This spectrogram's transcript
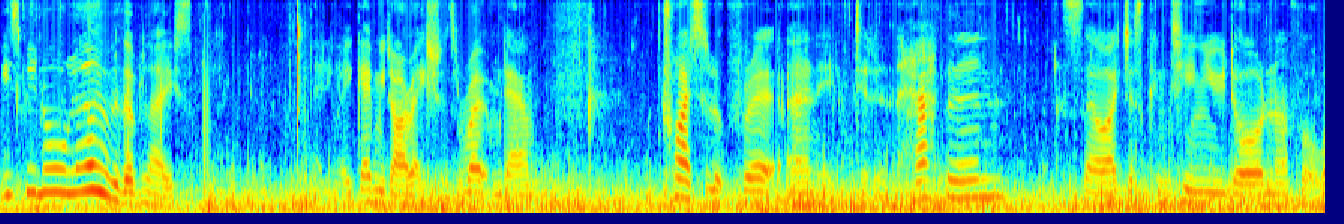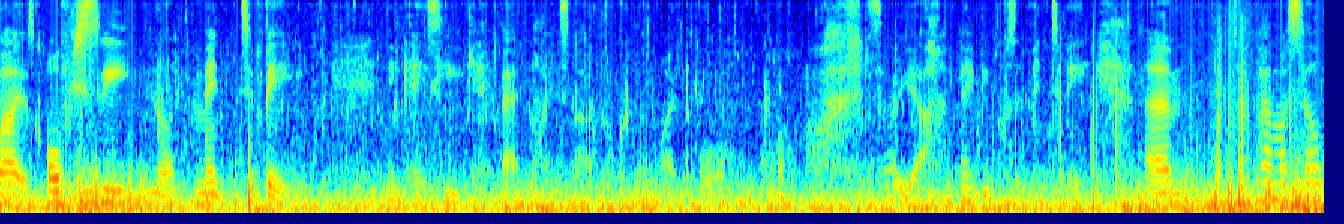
He's been all over the place. Anyway, he gave me directions, I wrote them down, tried to look for it, and it didn't happen. So I just continued on. I thought, well, it's obviously not meant to be. In case he came at night and started knocking on my door. So yeah, maybe it wasn't meant to be. Um, so I found myself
